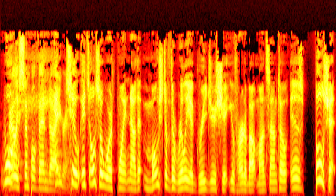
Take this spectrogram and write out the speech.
Well, really simple Venn diagram. And two, it's also worth pointing out that most of the really egregious shit you've heard about Monsanto is bullshit.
